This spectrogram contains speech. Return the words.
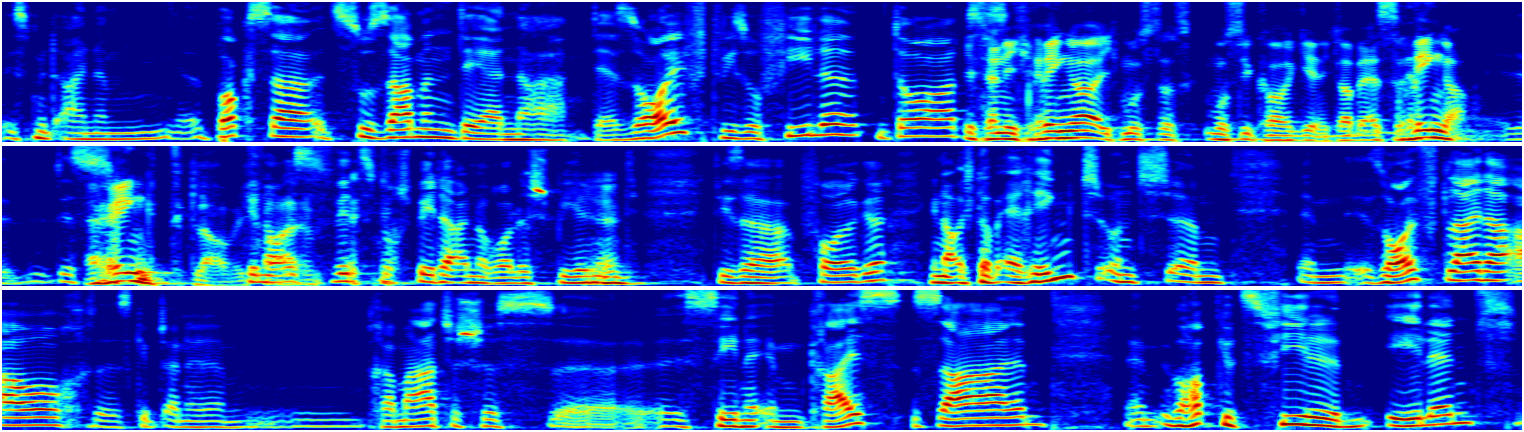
ist mit einem Boxer zusammen, der na, der säuft, wie so viele dort. Ist er nicht Ringer? Ich muss das, muss sie korrigieren. Ich glaube, er ist Ringer. Das- Er ringt, glaube ich. Genau, es wird noch später eine Rolle spielen in dieser Folge. Genau, ich glaube, er ringt und ähm, ähm, säuft leider auch. Es gibt eine ähm, dramatische äh, Szene im Kreissaal. Ähm, überhaupt gibt's viel Elend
